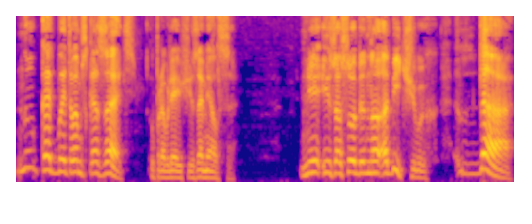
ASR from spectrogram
ну, как бы это вам сказать, управляющий замялся. Не из особенно обидчивых. Да,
